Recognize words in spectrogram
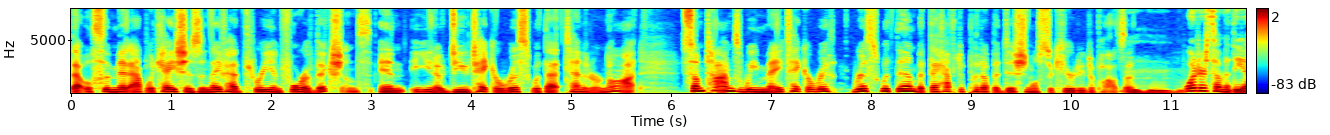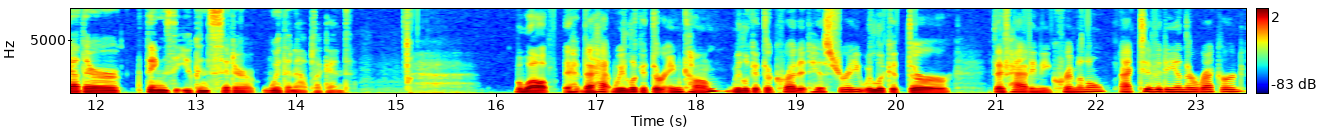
that will submit applications, and they've had three and four evictions. And you know, do you take a risk with that tenant or not? Sometimes we may take a risk with them, but they have to put up additional security deposit. Mm-hmm. what are some of the other things that you consider with an applicant? well, they ha- we look at their income, we look at their credit history, we look at their if they've had any criminal activity in their record.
